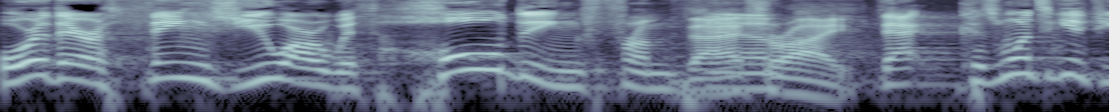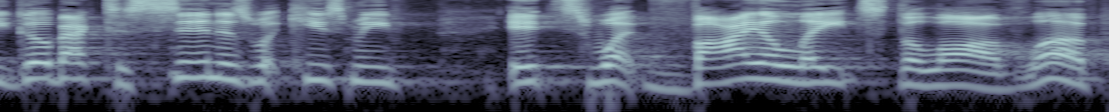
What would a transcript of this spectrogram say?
Or there are things you are withholding from them. That's right. That because once again, if you go back to sin, is what keeps me. It's what violates the law of love.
